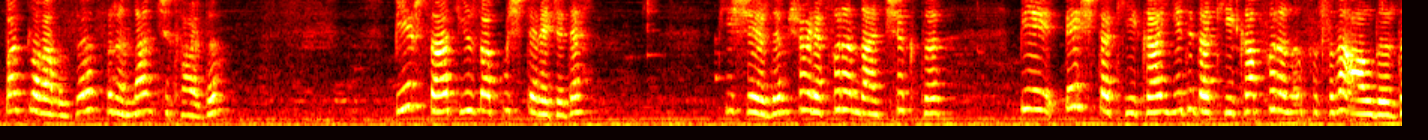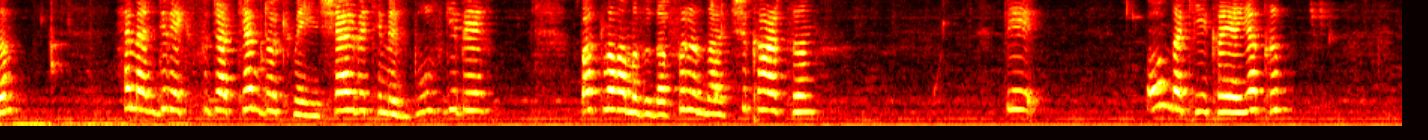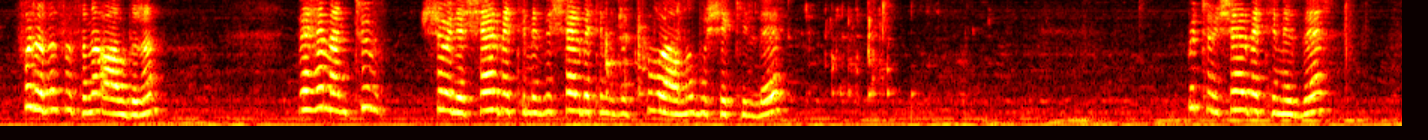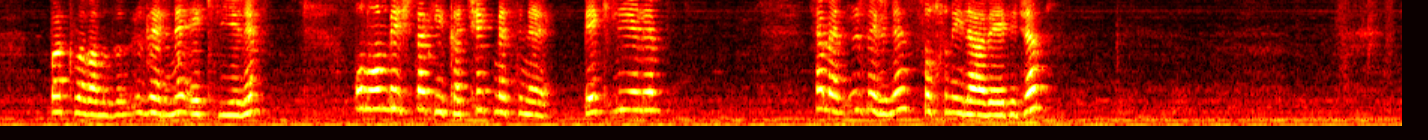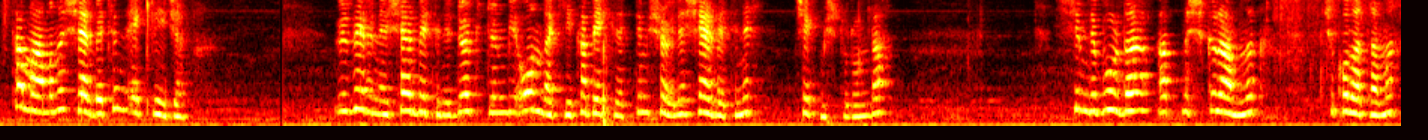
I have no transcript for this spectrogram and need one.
Baklavamızı fırından çıkardım. 1 saat 160 derecede pişirdim. Şöyle fırından çıktı. Bir 5 dakika 7 dakika fırın ısısını aldırdım. Hemen direkt sıcakken dökmeyin. Şerbetimiz buz gibi. Baklavamızı da fırından çıkartın. Bir 10 dakikaya yakın fırın ısısını aldırın. Ve hemen tüm şöyle şerbetimizi, şerbetimizin kıvamı bu şekilde. Bütün şerbetimizi baklavamızın üzerine ekleyelim. 10-15 dakika çekmesini bekleyelim. Hemen üzerine sosunu ilave edeceğim. Tamamını şerbetin ekleyeceğim. Üzerine şerbetini döktüm. Bir 10 dakika beklettim. Şöyle şerbetini çekmiş durumda. Şimdi burada 60 gramlık çikolatamı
